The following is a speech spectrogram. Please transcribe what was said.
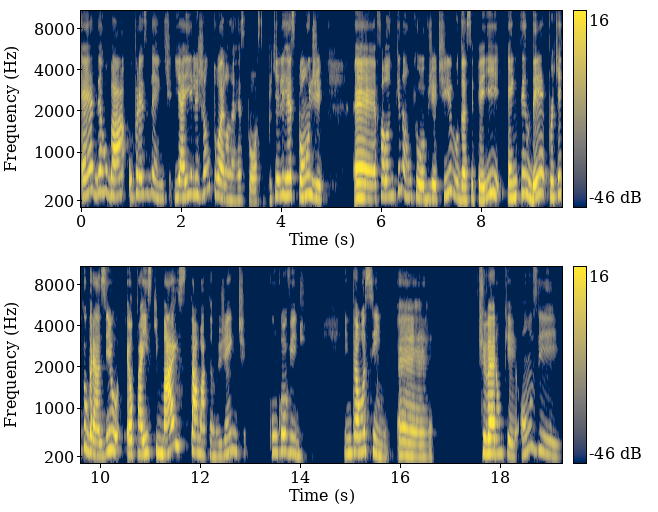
é derrubar o presidente. E aí ele jantou ela na resposta, porque ele responde é, falando que não, que o objetivo da CPI é entender por que, que o Brasil é o país que mais está matando gente com Covid. Então, assim, é, tiveram o quê? 11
